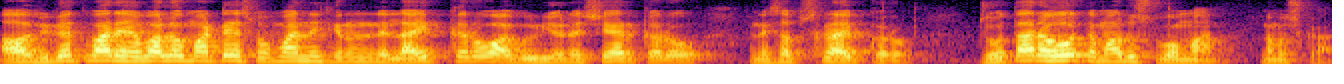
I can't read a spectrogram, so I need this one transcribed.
આવા વિગતવાર અહેવાલો માટે સ્વમાનની ચેનલને લાઇક કરો, આ વિડીયોને શેર કરો અને સબસ્ક્રાઇબ કરો. જોતા રહો તમારું સ્વમાન. નમસ્કાર.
